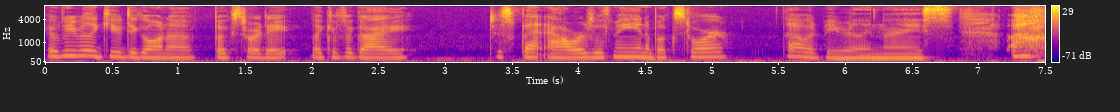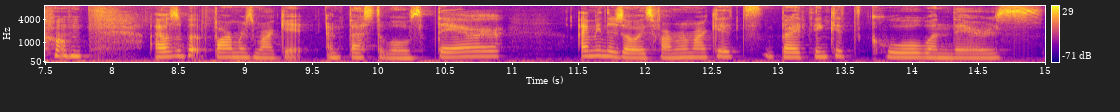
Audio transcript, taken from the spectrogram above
It would be really cute to go on a bookstore date. Like if a guy just spent hours with me in a bookstore, that would be really nice. Um, I also put farmers market and festivals. There, I mean, there's always farmer markets, but I think it's cool when there's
